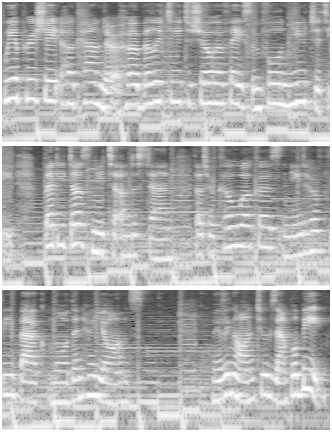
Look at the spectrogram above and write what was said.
we appreciate her candor, her ability to show her face in full nudity. Betty does need to understand that her co-workers need her feedback more than her yawns. Moving on to example B.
